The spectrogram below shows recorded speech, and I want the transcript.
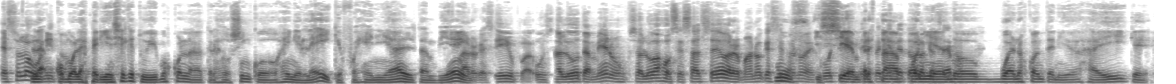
Eso es lo la- bonito. como la experiencia que tuvimos con la 3252 en LA, que fue genial también. Claro que sí, un saludo también, un saludo a José Salcedo, hermano que siempre Uf, nos y escucha. siempre es pendiente está poniendo buenos contenidos ahí que,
